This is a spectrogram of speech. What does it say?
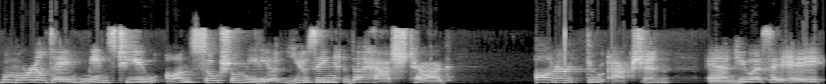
Memorial Day means to you on social media using the hashtag honor through action. And USAA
